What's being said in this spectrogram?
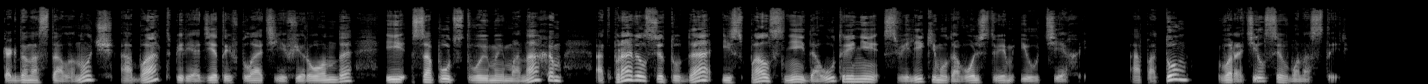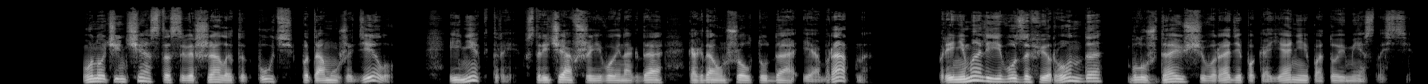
когда настала ночь, аббат, переодетый в платье Феронда и сопутствуемый монахом, отправился туда и спал с ней до утренней с великим удовольствием и утехой, а потом воротился в монастырь. Он очень часто совершал этот путь по тому же делу, и некоторые, встречавшие его иногда, когда он шел туда и обратно, принимали его за Феронда, блуждающего ради покаяния по той местности.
